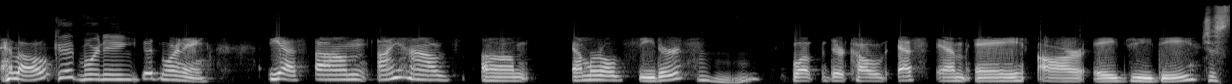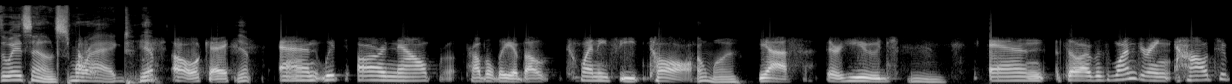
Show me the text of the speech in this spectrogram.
Hello. Good morning. Good morning. Yes, um, I have um, emerald cedars. Well, they're called S M A R A G D. Just the way it sounds. Smaragd. Yep. Oh, okay. Yep. And which are now pr- probably about 20 feet tall. Oh, my. Yes, they're huge. And so I was wondering how to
